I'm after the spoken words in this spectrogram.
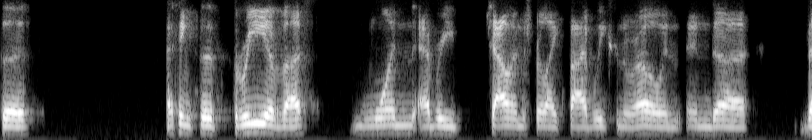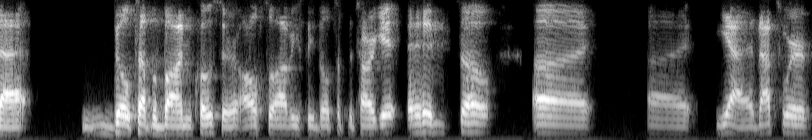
the I think the three of us won every challenge for like five weeks in a row, and and uh, that built up a bond closer. Also, obviously built up the target, and so uh, uh, yeah, that's where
